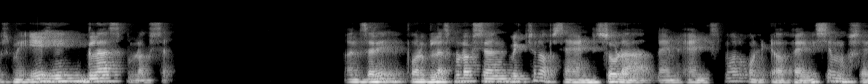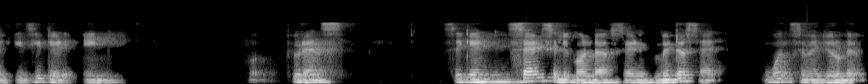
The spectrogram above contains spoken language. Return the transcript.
उसमें ए है ग्लास प्रोडक्शन आंसर है फॉर ग्लास प्रोडक्शन मिक्सचर ऑफ सैंड सोडा लाइम एंड स्मॉल क्वांटिटी ऑफ मैग्नीशियम ऑक्साइड इज हीटेड इन furnace Second, sand silicon dioxide melts at 170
